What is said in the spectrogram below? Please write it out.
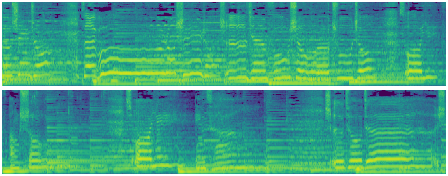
留心中，再不容许让时间腐朽了初衷。所以放手，所以隐藏湿透的袖。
